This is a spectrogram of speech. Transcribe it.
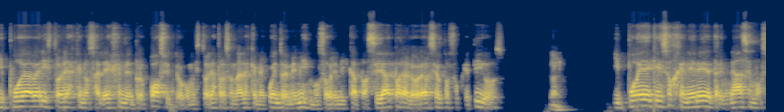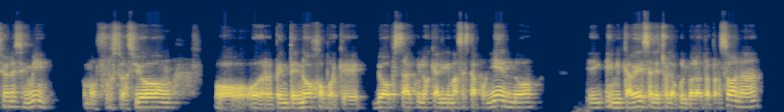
Y puede haber historias que nos alejen del propósito, como historias personales que me cuento de mí mismo, sobre mi capacidad para lograr ciertos objetivos. Y puede que eso genere determinadas emociones en mí, como frustración o, de repente enojo porque veo obstáculos que alguien más está poniendo. En, en mi cabeza le echo la culpa a la otra persona.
